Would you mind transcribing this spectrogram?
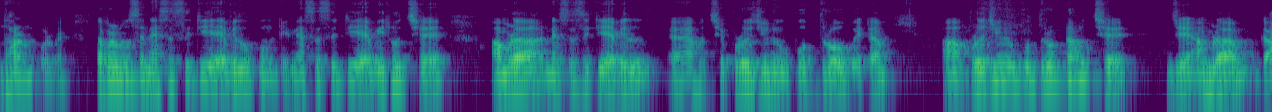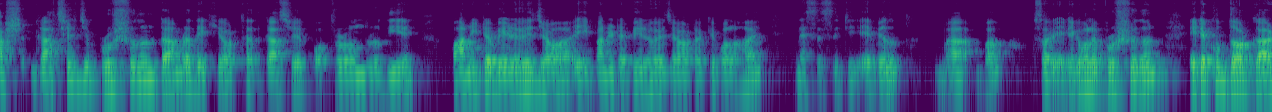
ধারণ করবে। তারপর বলছে নেসেসিটি এভিল কোনটি? নেসেসিটি এভিল হচ্ছে আমরা নেসেসিটি এভিল অ্যা হচ্ছে প্রয়োজনীয় উপদ্রব এটা। প্রয়োজনীয় উপদ্রবটা হচ্ছে যে আমরা গাস গাছের যে প্রশোধনটা আমরা দেখি অর্থাৎ গাছের পত্ররন্ধ্র দিয়ে পানিটা বের হয়ে যাওয়া, এই পানিটা বের হয়ে যাওয়াটাকে বলা হয় নেসেসিটি এবেল বা সরি এটাকে বলা হয় প্রশোধন এটা খুব দরকার।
